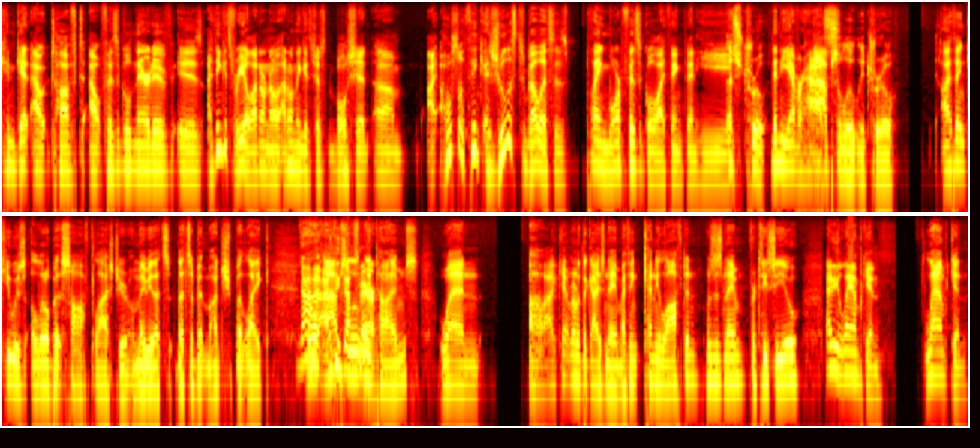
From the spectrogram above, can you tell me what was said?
can get out tough to out physical narrative is I think it's real. I don't know. I don't think it's just bullshit. Um, I also think Azuolas Tubelis is playing more physical. I think than he that's true than he ever has. Absolutely true. I think he was a little bit soft last year, or maybe that's that's a bit much. But like, no, there were I absolutely times when oh, I can't remember the guy's name. I think Kenny Lofton was his name for TCU. Eddie Lampkin. Lampkin.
